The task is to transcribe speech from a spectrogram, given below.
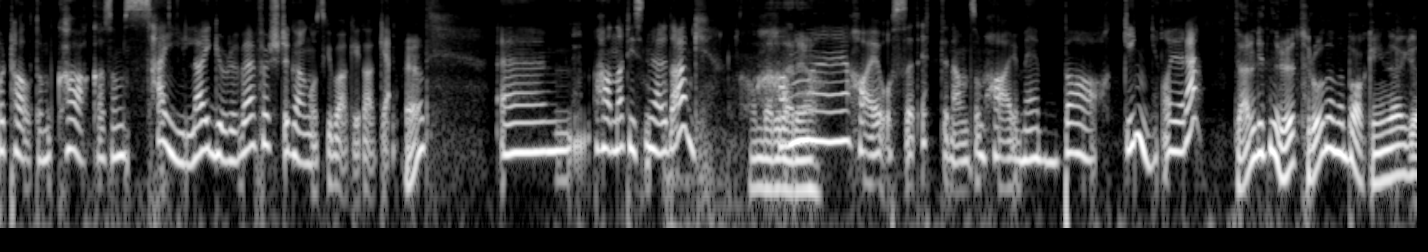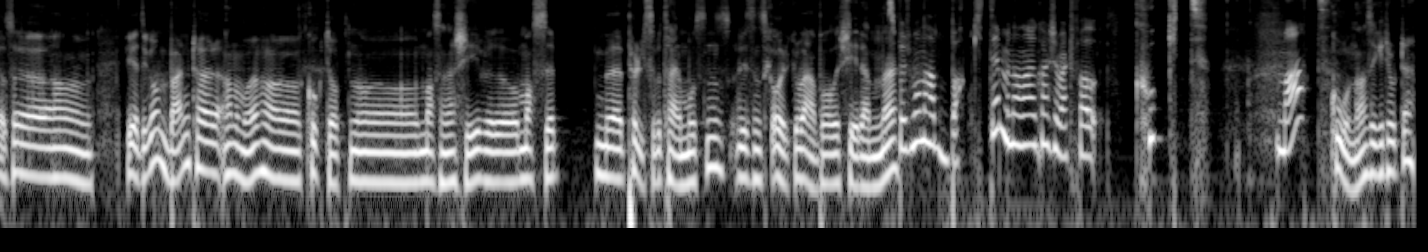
fortalte om kaka som seila i gulvet første gang hun skulle bake kake. ja. Um, han artisten vi har i dag, Han der, han der, ja. eh, har jo også et etternavn som har med baking å gjøre. Det er en liten rød tråd det med baking i dag. Altså, han, vi vet ikke om Bernt har Han må jo ha kokt opp noe masse energi og masse pølse på termosen hvis han skal orke å være med på alle skirennene. Spørsmålet har bakt det, men han har kanskje i hvert fall kokt mat. Kona har sikkert gjort det.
